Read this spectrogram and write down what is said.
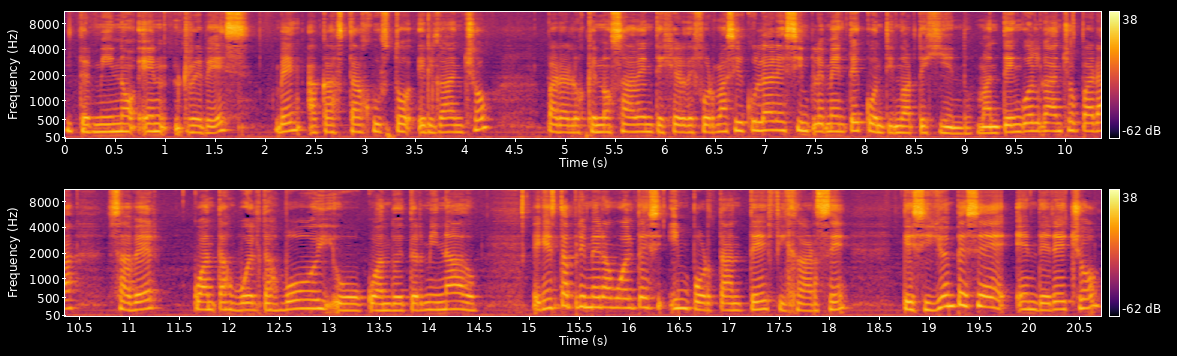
Y termino en revés. ¿Ven? Acá está justo el gancho. Para los que no saben tejer de forma circular es simplemente continuar tejiendo. Mantengo el gancho para saber cuántas vueltas voy o cuándo he terminado. En esta primera vuelta es importante fijarse que si yo empecé en derecho,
